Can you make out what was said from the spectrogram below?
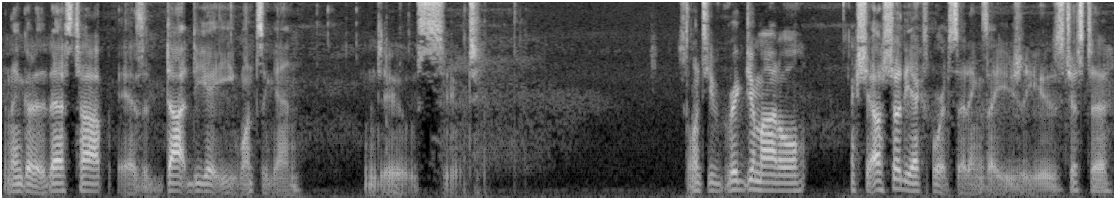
and then go to the desktop as a .dae once again, and do suit. So once you've rigged your model, actually I'll show the export settings I usually use just to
